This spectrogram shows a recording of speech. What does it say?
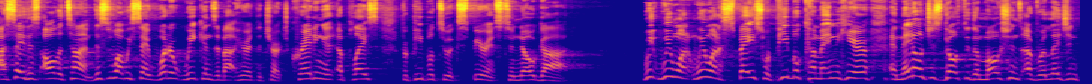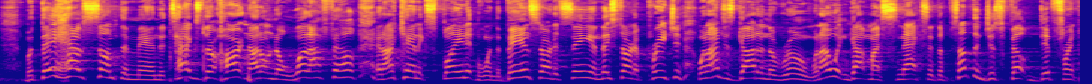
I say this all the time. This is why we say, what are weekends about here at the church? Creating a, place for people to experience, to know God. We, we, want, we want a space where people come in here and they don't just go through the motions of religion, but they have something, man, that tags their heart. And I don't know what I felt and I can't explain it. But when the band started singing and they started preaching, when I just got in the room, when I went and got my snacks at the, something just felt different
